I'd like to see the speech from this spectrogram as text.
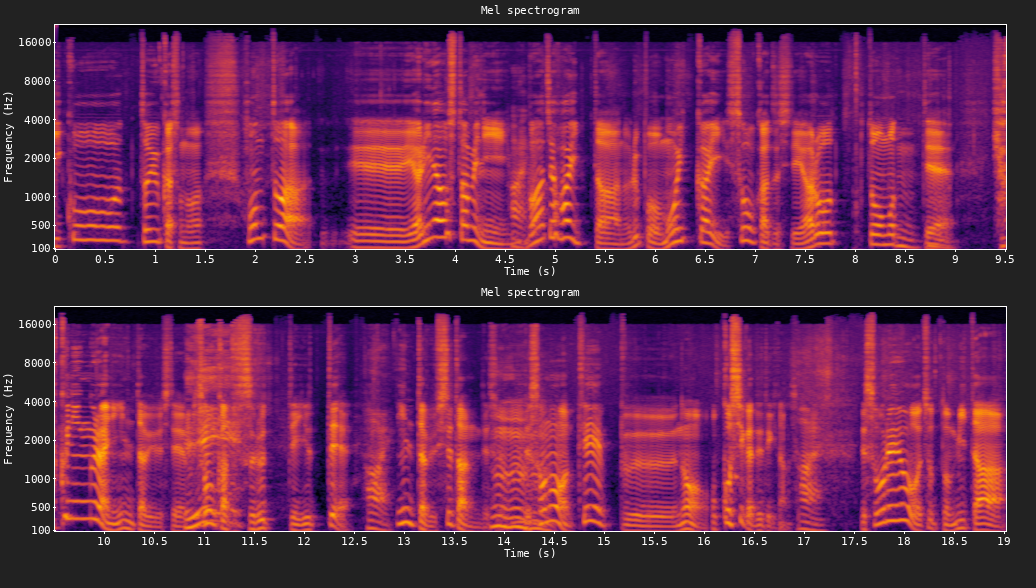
移行というかその本当は、えーやり直すために、はい。バーチャファイターのルポをもう一回総括してやろうと思って、うんうん100人ぐらいにインタビューしてえー。総括するって言って、はい。インタビューしてたんですよ、でそのテープの起こしが出てきたんですよ。はい。でそれをちょっと見た、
